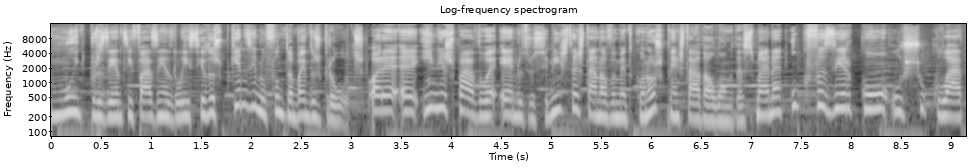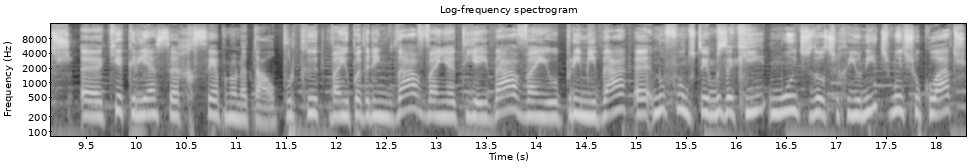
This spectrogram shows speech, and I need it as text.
muito presentes e fazem a delícia dos pequenos e, no fundo, também dos graúdos. Ora, a Inês Pádua é nutricionista, está novamente connosco, tem estado ao longo da semana. O que fazer com os chocolates uh, que a criança recebe no Natal? Porque vem o padrinho dá, vem a tia e dá, vem o primo e dá. Uh, no fundo, temos aqui muitos doces reunidos, muitos chocolates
